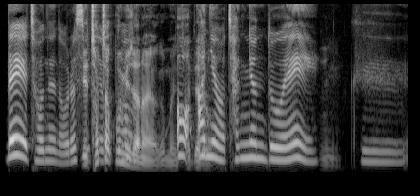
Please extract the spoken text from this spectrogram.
네 저는 어렸을 이게 첫 때부터 작품이잖아요, 그러면. 어 제대로. 아니요 작년도에 음. 그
